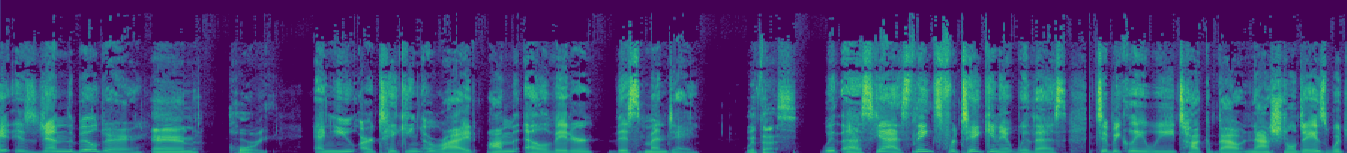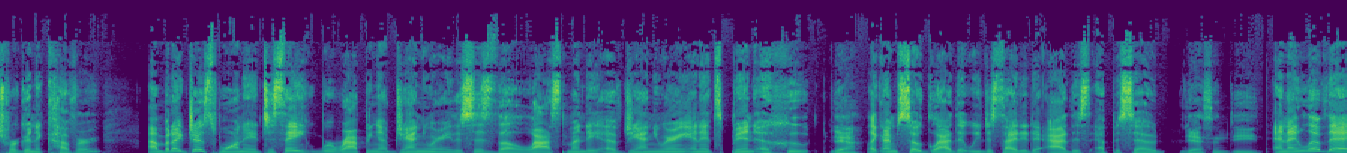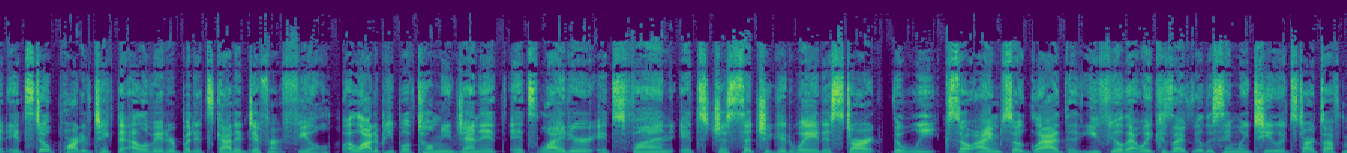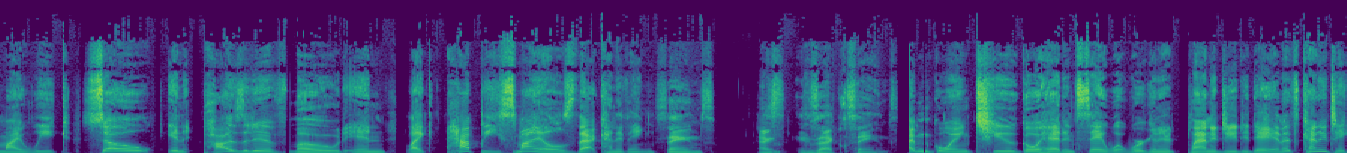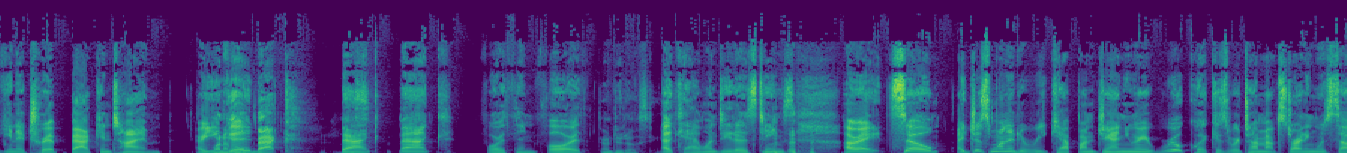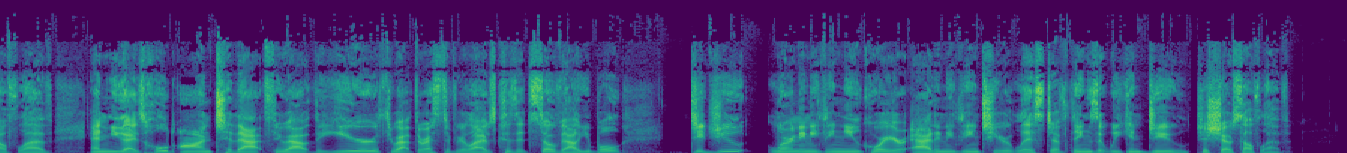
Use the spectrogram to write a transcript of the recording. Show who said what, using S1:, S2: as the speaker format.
S1: It is Jen the Builder,
S2: and Corey
S1: and you are taking a ride on the elevator this Monday
S2: with us.
S1: with us. Yes, thanks for taking it with us. Typically, we talk about national days, which we're going to cover. Um, but I just wanted to say we're wrapping up January. This is the last Monday of January, and it's been a hoot.
S2: Yeah.
S1: Like, I'm so glad that we decided to add this episode.
S2: Yes, indeed.
S1: And I love that it's still part of Take the Elevator, but it's got a different feel. A lot of people have told me, Jen, it, it's lighter, it's fun, it's just such a good way to start the week. So I'm so glad that you feel that way because I feel the same way too. It starts off my week so in positive mode, in like happy smiles, that kind of thing.
S2: Sames. Ex- Exact sames.
S1: I'm going to go ahead and say what we're going to plan to do today. And it's kind of taking a trip back in time. Are you
S2: Want to
S1: good?
S2: go back?
S1: back, back, forth and forth.
S2: Don't do those things.
S1: Okay, I want to do those things. All right. So I just wanted to recap on January real quick because we're talking about starting with self love. And you guys hold on to that throughout the year, throughout the rest of your lives because it's so valuable. Did you learn anything new, Corey, or add anything to your list of things that we can do to show self love?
